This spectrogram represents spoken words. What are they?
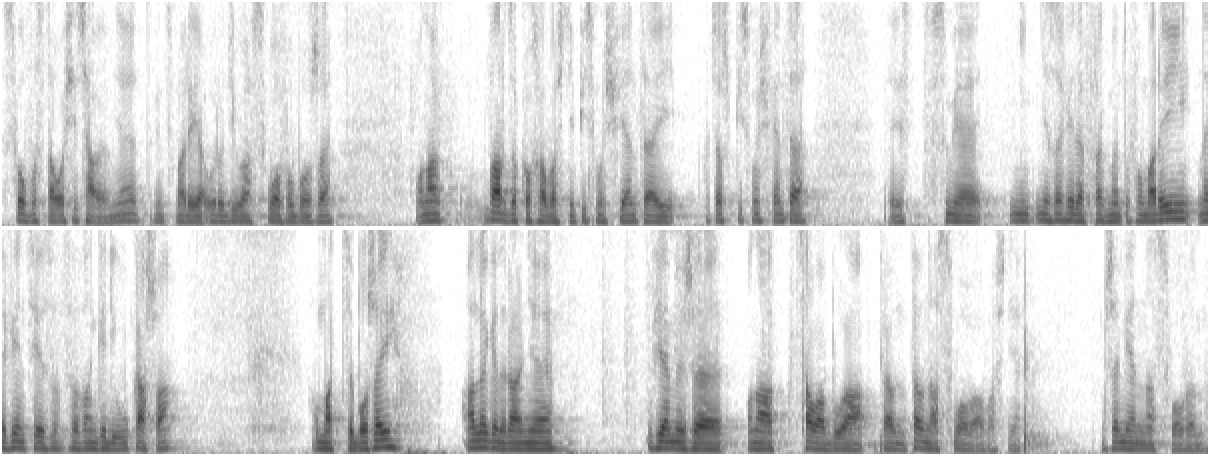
Słowo stało się ciałem, nie? Więc Maryja urodziła Słowo Boże. Ona bardzo kocha właśnie Pismo Święte i chociaż Pismo Święte jest w sumie nie za wiele fragmentów o Maryi, najwięcej jest w Ewangelii Łukasza o Matce Bożej, ale generalnie wiemy, że ona cała była pełna słowa właśnie, brzemienna słowem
